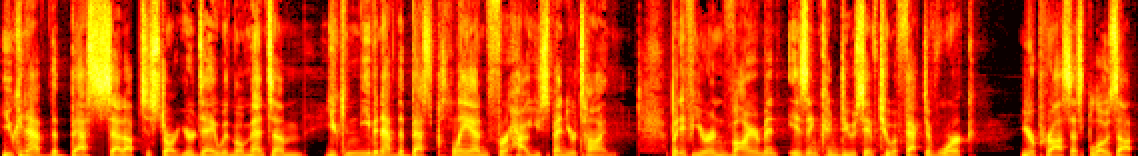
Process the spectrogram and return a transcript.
You can have the best setup to start your day with momentum. You can even have the best plan for how you spend your time. But if your environment isn't conducive to effective work, your process blows up.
